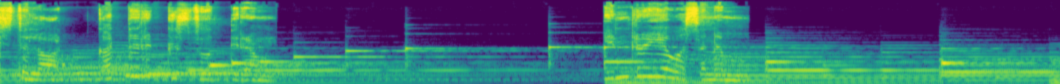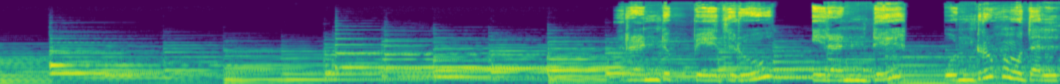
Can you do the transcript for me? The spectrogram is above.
Praise the ஸ்தோத்திரம். இன்றைய வசனம். ரெண்டு பேதுரு இரண்டு ஒன்று முதல்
